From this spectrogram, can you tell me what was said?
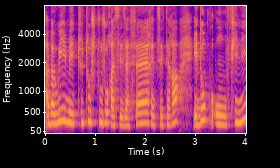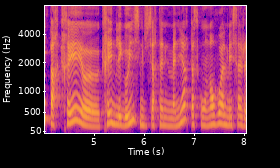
ah bah oui, mais tu touches toujours à ses affaires, etc. Et donc, on finit par créer, euh, créer de l'égoïsme d'une certaine manière parce qu'on envoie le message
